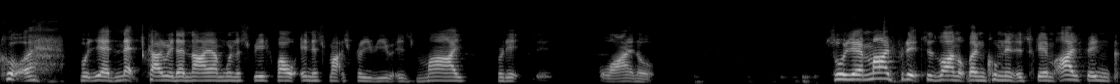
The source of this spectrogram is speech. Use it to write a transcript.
cut, but yeah, next category then I am going to speak about in this match preview is my predicted lineup. So yeah, my predicted lineup then coming into this game, I think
